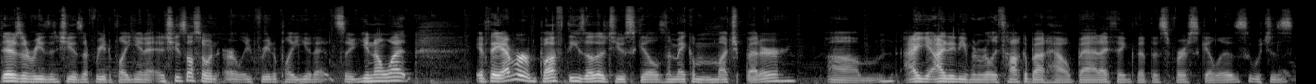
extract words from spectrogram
there's a reason she is a free to play unit. And she's also an early free to play unit. So you know what? If they ever buff these other two skills and make them much better, um, I, I didn't even really talk about how bad I think that this first skill is, which is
